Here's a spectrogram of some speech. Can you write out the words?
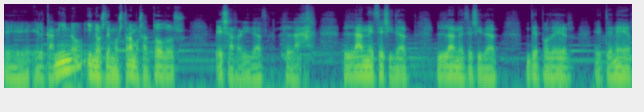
el camino y nos demostramos a todos esa realidad, la, la necesidad, la necesidad de poder tener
